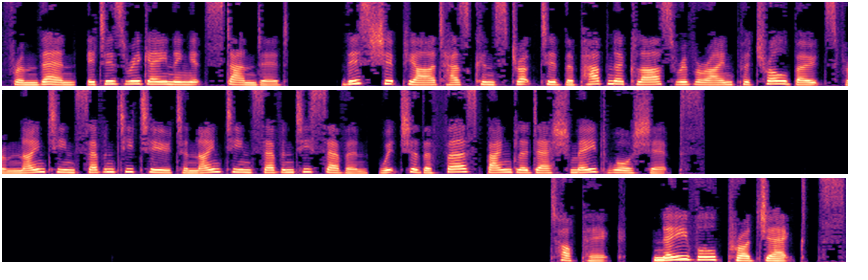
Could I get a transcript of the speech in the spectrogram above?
From then, it is regaining its standard. This shipyard has constructed the Pabna-class riverine patrol boats from 1972 to 1977, which are the first Bangladesh-made warships. Naval projects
